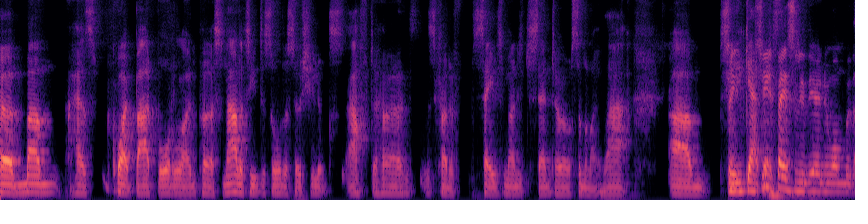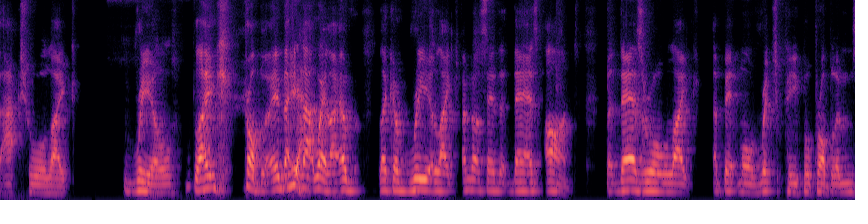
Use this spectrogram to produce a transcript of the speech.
her mum has quite bad borderline personality disorder, so she looks after her and this kind of saves money to send her or something like that. Um, so She- you get she's this. basically the only one with actual like real like problem in that, in that way like a like a real like i'm not saying that theirs aren't but theirs are all like a bit more rich people problems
